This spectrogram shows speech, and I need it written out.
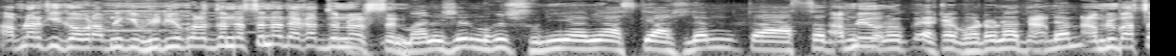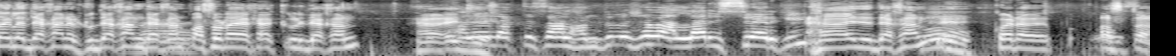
আপনার কি খবর? আপনি কি ভিডিও করার জন্য আসছেন না দেখার জন্য আসছেন? মানুষের মুখে শুনিয়ে আমি আজকে আসলাম তা আচ্ছা আপনি- একটা ঘটনা দেখলাম। আপনি বাচ্চা বাচ্চাগুলো দেখান একটু দেখান দেখান পাঁচশোটা এক এক করে দেখান। হ্যাঁ এই যে। লাগতেছে আলহামদুলিল্লাহ সব আল্লাহর ইচ্ছে আর কি। হ্যাঁ এই যে দেখান হ্যাঁ। কয়টা? পাঁচটা।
